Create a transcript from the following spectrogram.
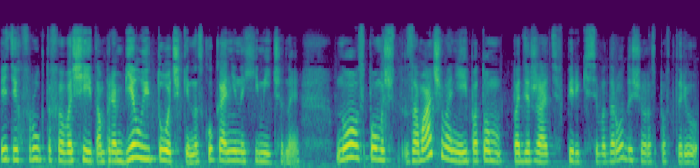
этих фруктов и овощей, там прям белые точки, насколько они нахимичены. Но с помощью замачивания и потом подержать в перекиси водорода, еще раз повторю,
